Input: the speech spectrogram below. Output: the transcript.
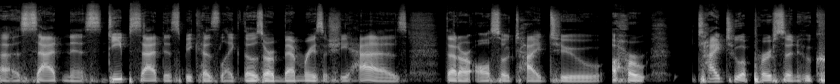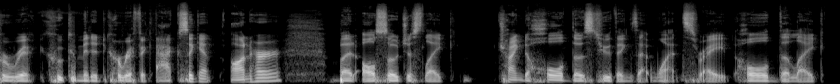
uh, sadness, deep sadness, because like those are memories that she has that are also tied to a her tied to a person who corri- who committed horrific acts against on her, but also just like trying to hold those two things at once, right? Hold the like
